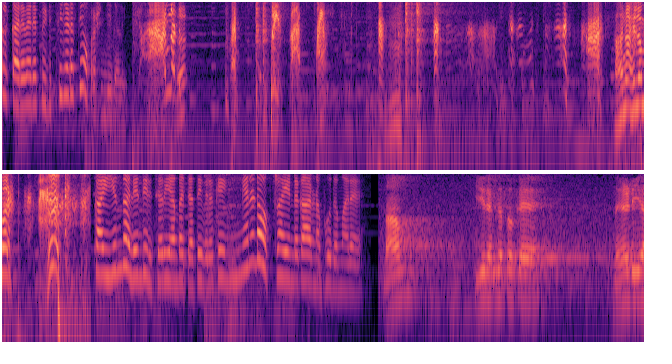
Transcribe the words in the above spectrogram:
ആൾക്കാരെ വരെ പിടിച്ചു കിടത്തി ഓപ്പറേഷൻ ചെയ്തോളി. കയ്യും തലയും തിരിച്ചറിയാൻ പറ്റാത്ത ഇവരൊക്കെ എങ്ങനെ ഡോക്ടറായതിന്റെ കാരണഭൂതന്മാരെ? നാം ഈ രംഗത്തൊക്കെ നേടിയ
